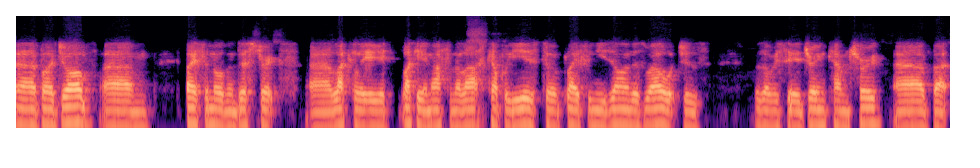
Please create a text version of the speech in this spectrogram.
uh, by job, um, based in Northern Districts. Uh, luckily, lucky enough in the last couple of years to have played for New Zealand as well, which is was obviously a dream come true. Uh, but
